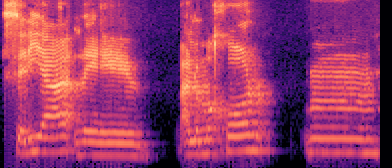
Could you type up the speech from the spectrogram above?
sería de a lo mejor mm,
